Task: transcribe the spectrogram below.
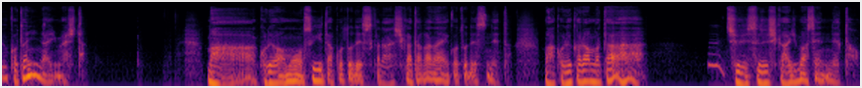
うことになりました。まあこれはもう過ぎたことですから仕方がないことですねとまあこれからまた注意するしかありませんねと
